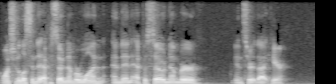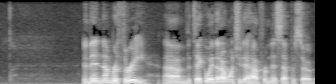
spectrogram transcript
I want you to listen to episode number one and then episode number insert that here. And then number three, um, the takeaway that I want you to have from this episode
